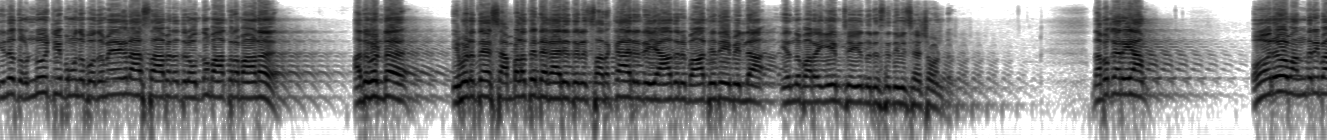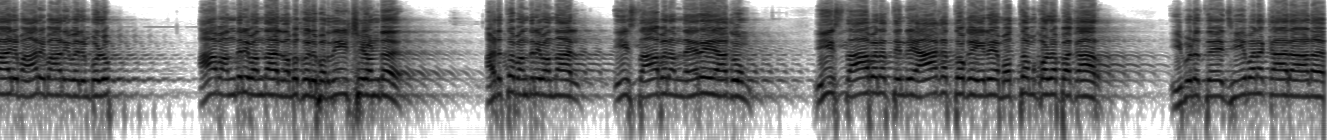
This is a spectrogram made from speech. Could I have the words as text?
ഇത് തൊണ്ണൂറ്റി മൂന്ന് പൊതുമേഖലാ സ്ഥാപനത്തിൽ ഒന്ന് മാത്രമാണ്. അതുകൊണ്ട് ഇവിടുത്തെ ശമ്പളത്തിന്റെ കാര്യത്തിൽ സർക്കാരിന്റെ യാതൊരു ബാധ്യതയുമില്ല എന്ന് പറയുകയും ചെയ്യുന്ന ഒരു സ്ഥിതിവിശേഷമുണ്ട്. നമുക്കറിയാം ഓരോ മന്ത്രിമാര് മാറി മാറി വരുമ്പോഴും ആ മന്ത്രി വന്നാൽ നമുക്കൊരു പ്രതീക്ഷയുണ്ട്. അടുത്ത മന്ത്രി വന്നാൽ ഈ സ്ഥാപനം നേരെയാകും. ഈ സ്ഥാപനത്തിന്റെ ആകത്തുകയിലെ മൊത്തം കുഴപ്പക്കാർ ഇവിടുത്തെ ജീവനക്കാരാണ്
